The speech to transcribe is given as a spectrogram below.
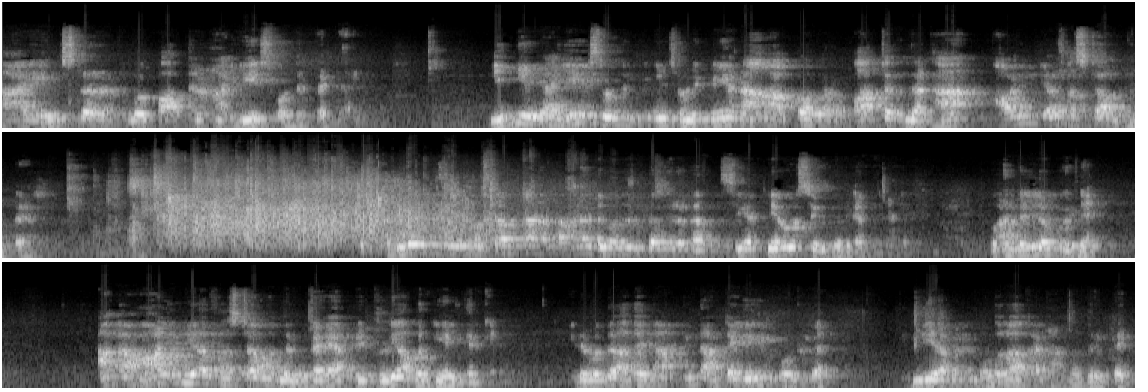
நான் யங்ஸ்டர் இருக்கும்போது பார்த்தேன்னா நான் ஐஏஎஸ் வந்திருப்பேன் நீங்க ஐஏஎஸ் வந்திருப்பீங்கன்னு சொல்லிருப்பீங்க நான் அப்பா அவரை பார்த்திருந்தேன்னா ஆல் இந்தியா ஃபர்ஸ்டா வந்திருப்பேன். அதுவே ஃபர்ஸ்ட் ஆஃப் தான் நான் தமிழ்நாட்டுக்கு வந்திருப்பேங்கிற விஷயம் யோசிச்சு இருந்திருக்கேன் நான் வெளியில போயிட்டேன் ஆக ஆல் இந்தியா ஃபர்ஸ்டா வந்திருப்பேன் அப்படின்னு சொல்லி அவருக்கு எழுதியிருக்கேன் இது வந்து அதை தான் பின்ன அட்டையிலையும் போட்டிருக்காரு இந்தியாவில் முதலாக நான் வந்திருப்பேன்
